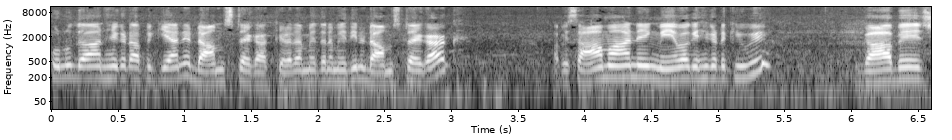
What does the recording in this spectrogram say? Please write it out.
කුණු දාහයකට අපි කියන්නේ ඩම්ස්ටර් එකක් කියලා. දැන් මෙතන මේ තියෙන ඩම්ස්ටර් එකක් අපි සාමාන්‍යයෙන් මේ වගේ එකකට කිව්වේ ගාබේජ්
